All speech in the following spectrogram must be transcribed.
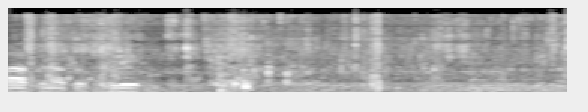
বাস না তো রে তেলাপি দিব তেলাপি তেলাপি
